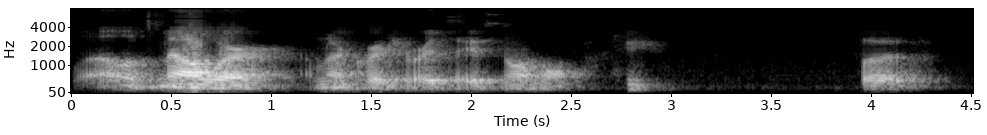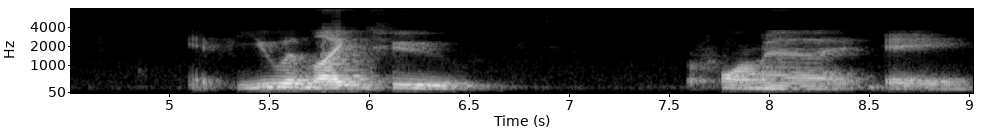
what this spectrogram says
Well, it's malware. I'm not quite sure I'd say it's normal. But if you would like to perform a, a,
